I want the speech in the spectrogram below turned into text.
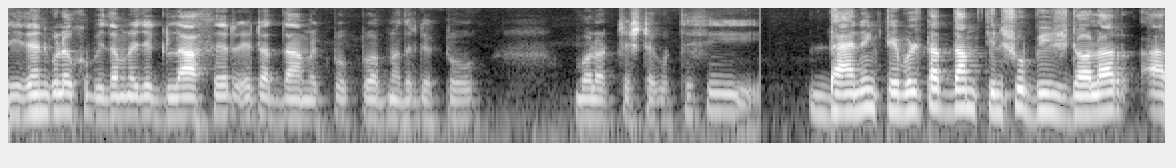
ডিজাইনগুলো খুবই দাম মানে এই যে গ্লাসের এটার দাম একটু একটু আপনাদেরকে একটু বলার চেষ্টা করতেছি। ডাইনিং টেবিলটার দাম তিনশো বিশ ডলার আর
